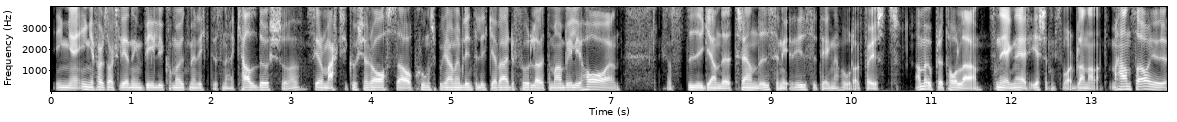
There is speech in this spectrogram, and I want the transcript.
ingen, ingen företagsledning vill ju komma ut med en riktig sån här kalldusch och ser de aktiekurser rasa, optionsprogrammen blir inte lika värdefulla utan man vill ju ha en liksom, stigande trend i, sin, i sitt egna bolag för just ja, men upprätthålla sina egna ersättningsnivåer bland annat. Men han sa ju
